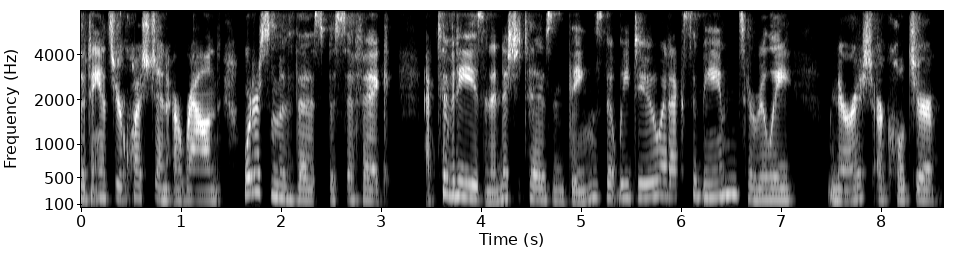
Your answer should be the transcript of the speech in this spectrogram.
So, to answer your question around what are some of the specific activities and initiatives and things that we do at Exabeam to really nourish our culture.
